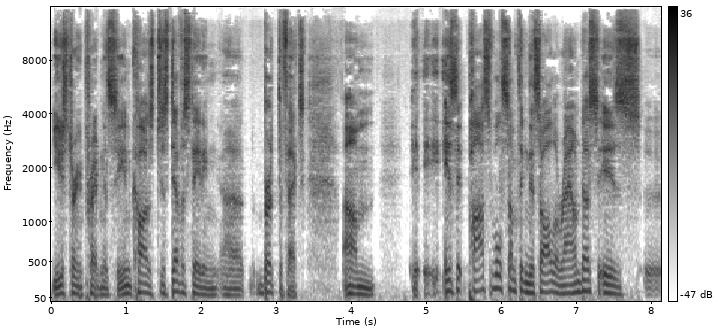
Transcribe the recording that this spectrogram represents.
use during pregnancy and caused just devastating uh, birth defects. Um, is it possible something that's all around us is uh,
